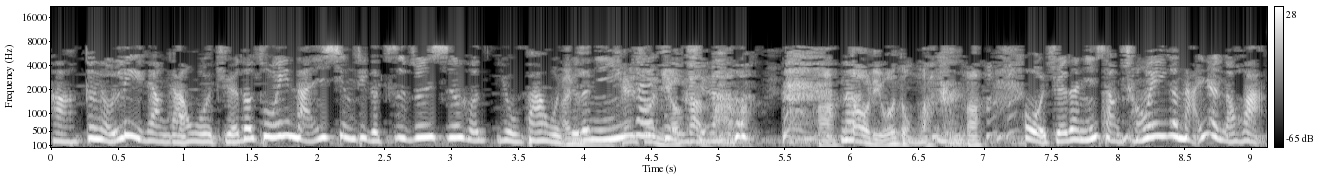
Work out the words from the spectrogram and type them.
啊更有力量感，我觉得作为男性，这个自尊心和诱发，我觉得您应该可以先说你要去干嘛吧 啊，道理我懂了啊。我觉得您想成为一个男人的话，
